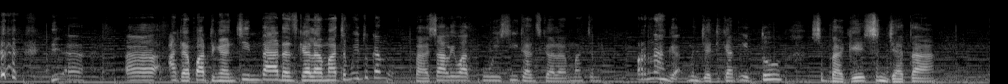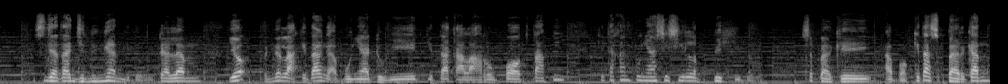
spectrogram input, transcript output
Di, eh, eh, ada apa dengan cinta dan segala macam? Itu kan bahasa lewat puisi dan segala macam. Pernah nggak menjadikan itu sebagai senjata senjata jenengan gitu? Dalam yuk bener lah kita nggak punya duit kita kalah rupo tetapi kita kan punya sisi lebih gitu. Sebagai apa kita sebarkan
